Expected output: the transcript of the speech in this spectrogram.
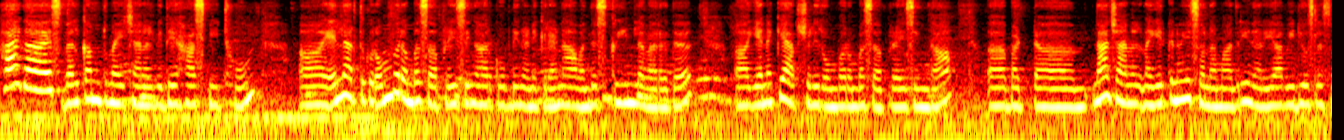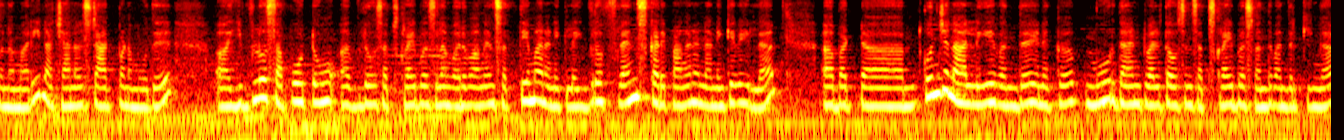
Hi guys, welcome to my channel Videha Sweet Home. எல்லாத்துக்கும் ரொம்ப ரொம்ப சர்ப்ரைசிங்காக இருக்கும் அப்படின்னு நினைக்கிறேன். நான் வந்து ஸ்க்ரீனில் வர்றது. எனக்கே ஆக்சுவலி ரொம்ப ரொம்ப சர்ப்ரைசிங் தான். பட் நான் சேனல் நான் ஏற்கனவே சொன்ன மாதிரி நிறையா வீடியோஸில் சொன்ன மாதிரி நான் சேனல் ஸ்டார்ட் பண்ணும்போது இவ்வளோ சப்போர்ட்டும் இவ்வளோ சப்ஸ்கிரைபர்ஸ் எல்லாம் வருவாங்கன்னு சத்தியமாக நினைக்கல. இவ்வளோ ஃப்ரெண்ட்ஸ் கிடைப்பாங்கன்னு நான் நினைக்கவே இல்லை. பட் கொஞ்ச நாள்லேயே வந்து எனக்கு more than twelve thousand subscribers வந்து வந்திருக்கீங்க.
